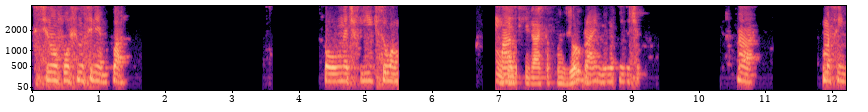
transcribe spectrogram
se não fosse no cinema, claro. Ou Netflix, ou Tem gente que gasta com jogo? Prime, alguma coisa do tipo. Ah, como assim?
